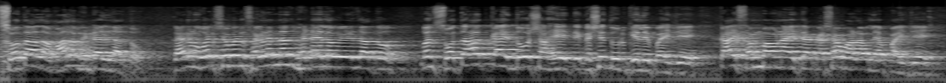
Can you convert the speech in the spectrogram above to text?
स्वतःला मला भेटायला जातो. कारण वर्षभर सगळ्यांनाच भेटायला वेळ जातो. पण स्वतःत काय दोष आहे ते कसे दूर केले पाहिजे? काय संभावना आहे त्या कशा वाढवल्या पाहिजे?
